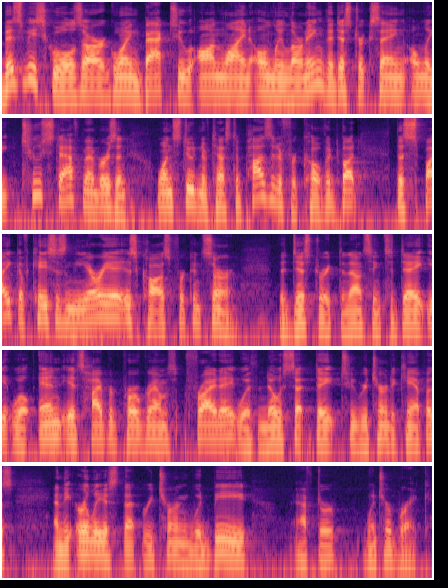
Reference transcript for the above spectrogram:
Bisbee schools are going back to online only learning. The district saying only two staff members and one student have tested positive for COVID, but the spike of cases in the area is cause for concern. The district announcing today it will end its hybrid programs Friday with no set date to return to campus, and the earliest that return would be after winter break.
